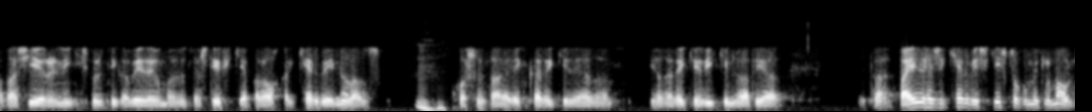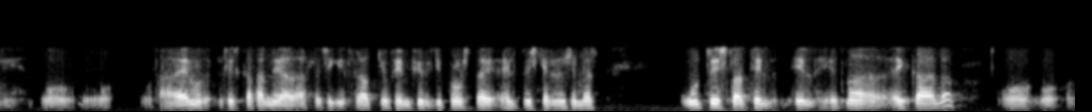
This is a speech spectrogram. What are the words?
að það séur en ekki spurning að við hefum að styrkja bara okkar kerfi innanlands mm -hmm. hvort sem það er enga reikið eða, eða reikið ríkinu að því að það, bæði þessi kerfi skipt okkur miklu máli og, og, og það er nú cirka þannig að alltaf ekki 35-40% helbriðskerfinu sem er útvistað til, til hérna, aðla og,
